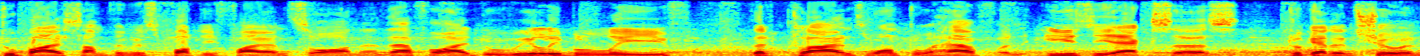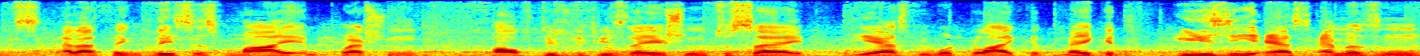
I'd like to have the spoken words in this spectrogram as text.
to buy something with Spotify and so on. And therefore I do really believe that clients want to have an easy access to get insurance. And I think this is my impression of digitization to say, yes, we would like it, make it easy as Amazon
